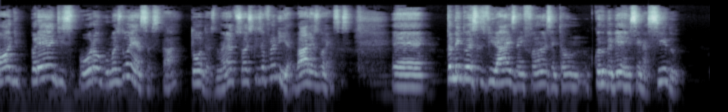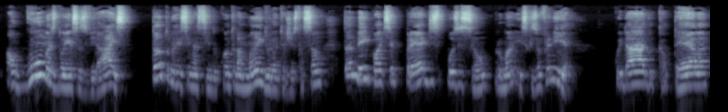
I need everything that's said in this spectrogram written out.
pode predispor algumas doenças, tá? Todas, não é só esquizofrenia, várias doenças. É, também doenças virais da infância, então, quando o bebê é recém-nascido, algumas doenças virais, tanto no recém-nascido quanto na mãe durante a gestação, também pode ser predisposição para uma esquizofrenia. Cuidado, cautela,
